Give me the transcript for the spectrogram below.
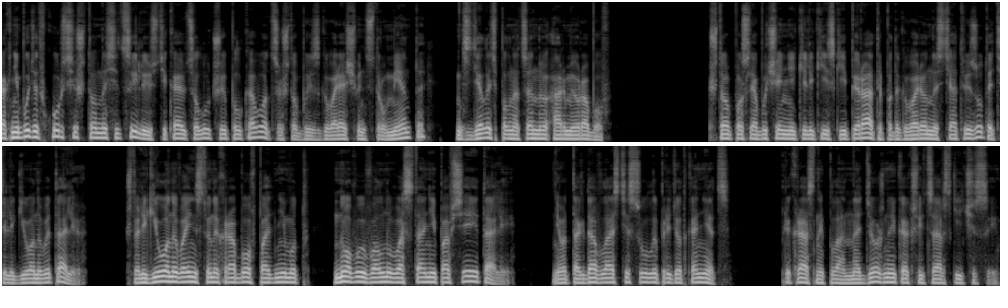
Как не будет в курсе, что на Сицилию стекаются лучшие полководцы, чтобы из говорящего инструмента сделать полноценную армию рабов. Что после обучения киликийские пираты по договоренности отвезут эти легионы в Италию. Что легионы воинственных рабов поднимут новую волну восстаний по всей Италии. И вот тогда власти Сулы придет конец. Прекрасный план, надежный, как швейцарские часы.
